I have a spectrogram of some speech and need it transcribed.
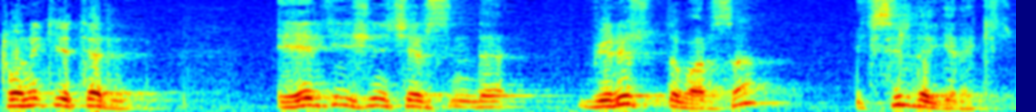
tonik yeterli. Eğer ki işin içerisinde virüs de varsa iksir de gerekir.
